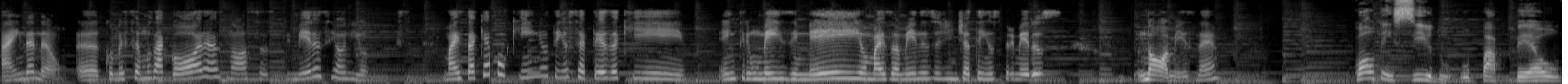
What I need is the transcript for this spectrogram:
ainda não. Uh, começamos agora as nossas primeiras reuniões, mas daqui a pouquinho tenho certeza que entre um mês e meio, mais ou menos, a gente já tem os primeiros nomes, né? Qual tem sido o papel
